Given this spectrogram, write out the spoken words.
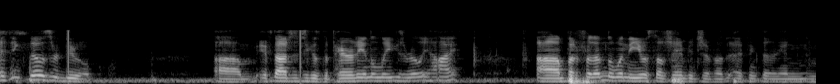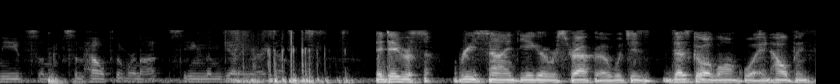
I think those are doable. Um, if not just because the parity in the league is really high, um, but for them to win the USL Championship, I, I think they're going to need some some help that we're not seeing them getting right now. They did re-sign Diego Restrepo, which is does go a long way in helping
